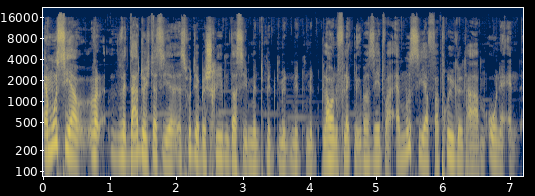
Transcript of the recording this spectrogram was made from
er muss ja, dadurch, dass sie, es wird ja beschrieben, dass sie mit, mit, mit, mit, mit blauen Flecken übersät war, er muss sie ja verprügelt haben ohne Ende.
